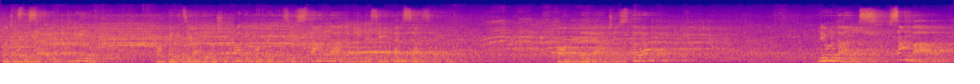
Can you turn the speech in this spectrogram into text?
În această seară 3 competiții Latino și 4 competiții standard. Bine se inversează ponderea acestora. Primul dans. Samba! Me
